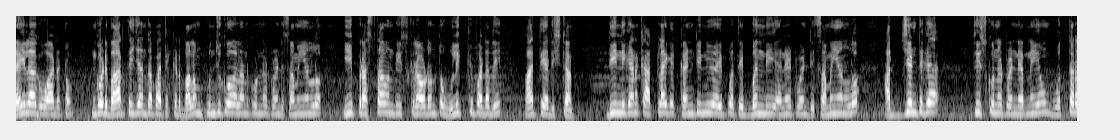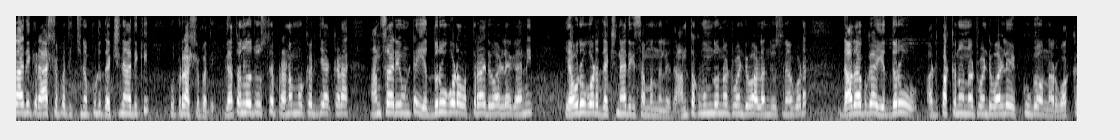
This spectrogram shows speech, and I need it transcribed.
డైలాగ్ వాడటం ఇంకోటి భారతీయ జనతా పార్టీ ఇక్కడ బలం పుంజుకోవాలనుకున్నటువంటి సమయంలో ఈ ప్రస్తావన తీసుకురావడంతో ఉలిక్కి పడ్డది పార్టీ అధిష్టానం. దీన్ని కనుక అట్లాగే కంటిన్యూ అయిపోతే ఇబ్బంది అనేటువంటి సమయంలో అర్జెంటుగా తీసుకున్నటువంటి నిర్ణయం ఉత్తరాదికి రాష్ట్రపతి ఇచ్చినప్పుడు దక్షిణాదికి ఉపరాష్ట్రపతి. గతంలో చూస్తే ప్రణబ్ ముఖర్జీ అక్కడ అన్సారీ ఉంటే ఇద్దరూ కూడా ఉత్తరాది వాళ్ళే కానీ ఎవరు కూడా దక్షిణాదికి సంబంధం లేదు. అంతకుముందు ఉన్నటువంటి వాళ్ళని చూసినా కూడా దాదాపుగా ఇద్దరు అటుపక్కన ఉన్నటువంటి వాళ్ళే ఎక్కువగా ఉన్నారు. ఒక్క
